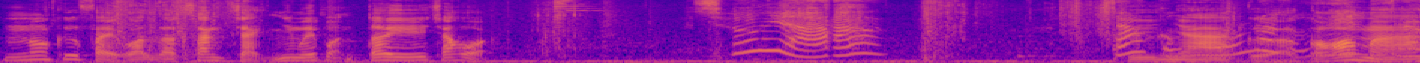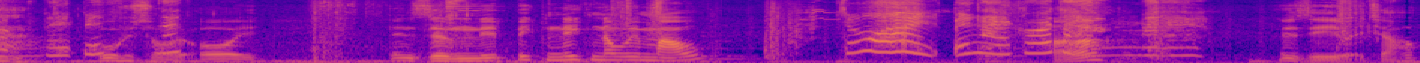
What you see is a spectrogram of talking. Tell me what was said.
nó cứ phải gọi là sang chảnh như mấy bọn tây ấy cháu ạ. Thì nhà cửa có mà. ui rồi ôi lên rừng đi picnic nó với máu. Chú ơi bên này có Ờ? cái gì vậy cháu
